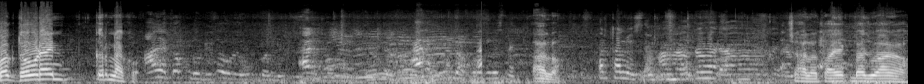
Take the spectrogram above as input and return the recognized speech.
પગ. ધોવડાઈને કરી નાખો. હાલો. ચાલો તો આ એક બાજુ આવ્યો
